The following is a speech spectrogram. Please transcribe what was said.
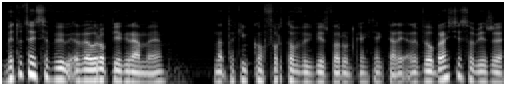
My tutaj sobie w, w Europie gramy na takim komfortowych, wiesz, warunkach i tak dalej, ale wyobraźcie sobie, że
